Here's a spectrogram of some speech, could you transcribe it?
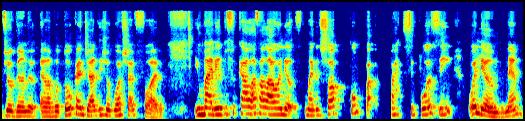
jogando, ela botou o cadeado e jogou a chave fora. E o marido ficava lá olhando, o marido só participou assim, olhando, né?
